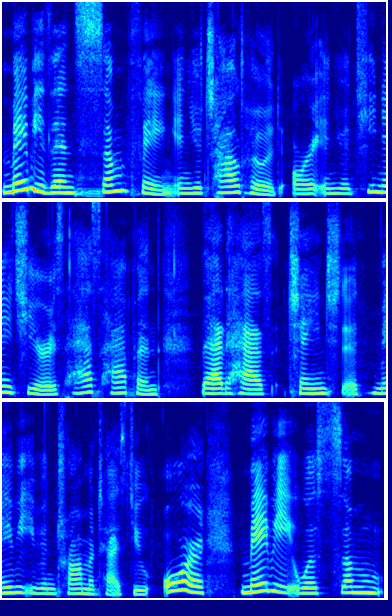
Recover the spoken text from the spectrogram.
maybe then something in your childhood or in your teenage years has happened that has changed it, maybe even traumatized you, or maybe it was some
